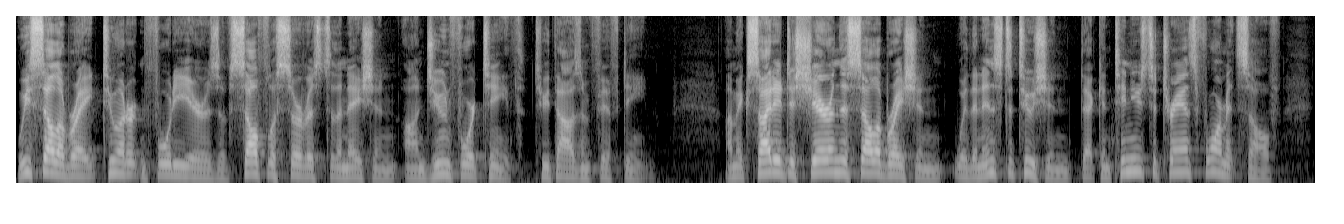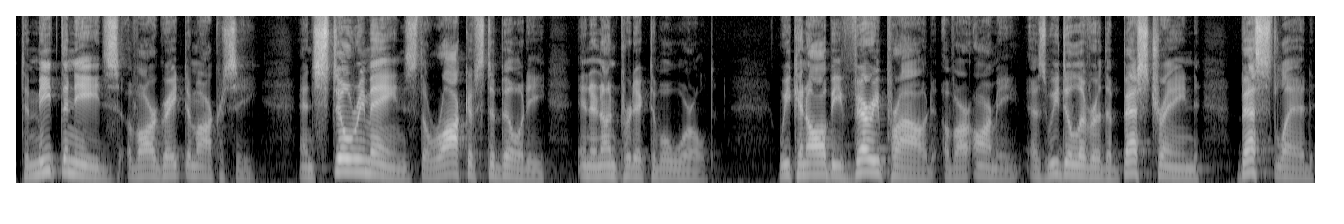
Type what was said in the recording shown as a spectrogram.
We celebrate 240 years of selfless service to the nation on June 14th, 2015. I'm excited to share in this celebration with an institution that continues to transform itself to meet the needs of our great democracy and still remains the rock of stability in an unpredictable world. We can all be very proud of our Army as we deliver the best trained, best led,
